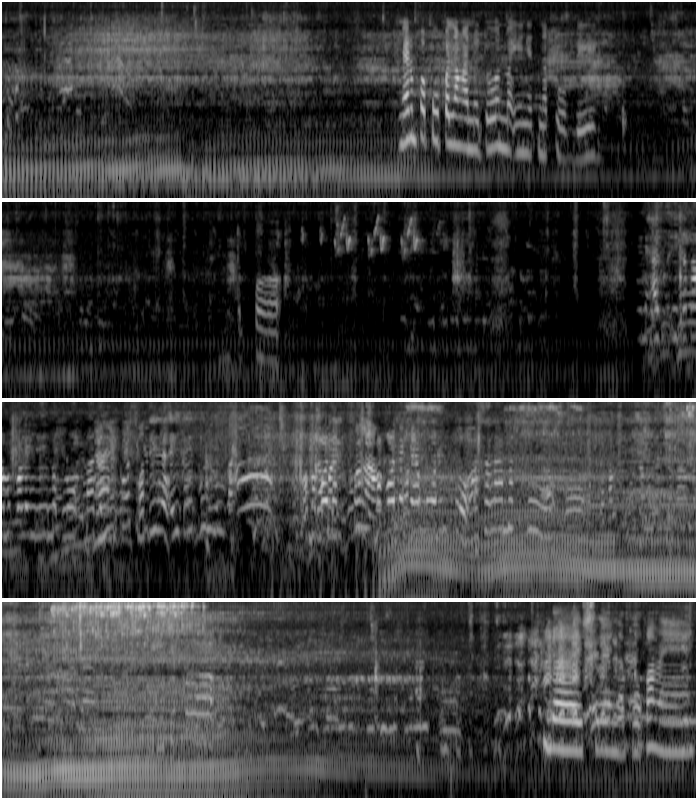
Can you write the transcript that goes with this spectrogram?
Meron pa po palang ano doon, mainit na tubig. Ito po. Ikatamo pala yung linok no, madam. O di, kahit mo yung... Makonek, makonek tayo mo rin po. Salamat po. Guys, uwi na po kami.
